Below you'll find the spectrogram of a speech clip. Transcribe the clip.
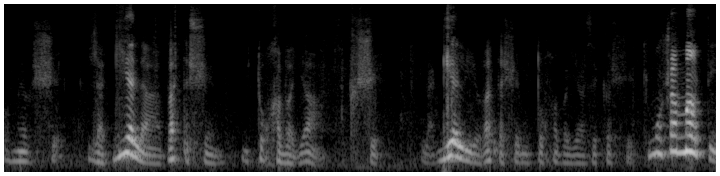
אומר שלהגיע לאהבת השם מתוך חוויה קשה, להגיע ליראת השם מתוך חוויה זה קשה, כמו שאמרתי,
